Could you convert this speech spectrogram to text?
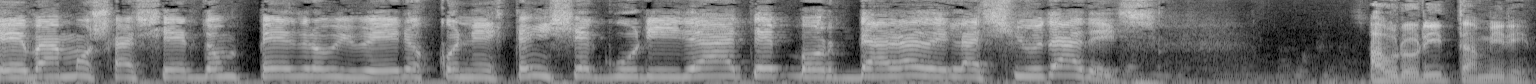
¿Qué vamos a hacer, don Pedro Viveros, con esta inseguridad desbordada de las ciudades? Aurorita, mire,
